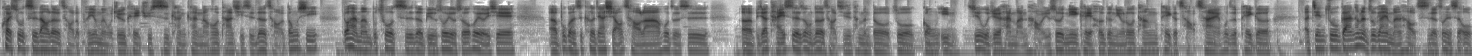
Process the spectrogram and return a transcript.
快速吃到热炒的朋友们，我觉得可以去试看看。然后它其实热炒的东西都还蛮不错吃的，比如说有时候会有一些，呃，不管是客家小炒啦，或者是呃比较台式的这种热炒，其实他们都有做供应。其实我觉得还蛮好。有时候你也可以喝个牛肉汤，配个炒菜，或者配个呃煎猪肝，他们的猪肝也蛮好吃的。重点是哦，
